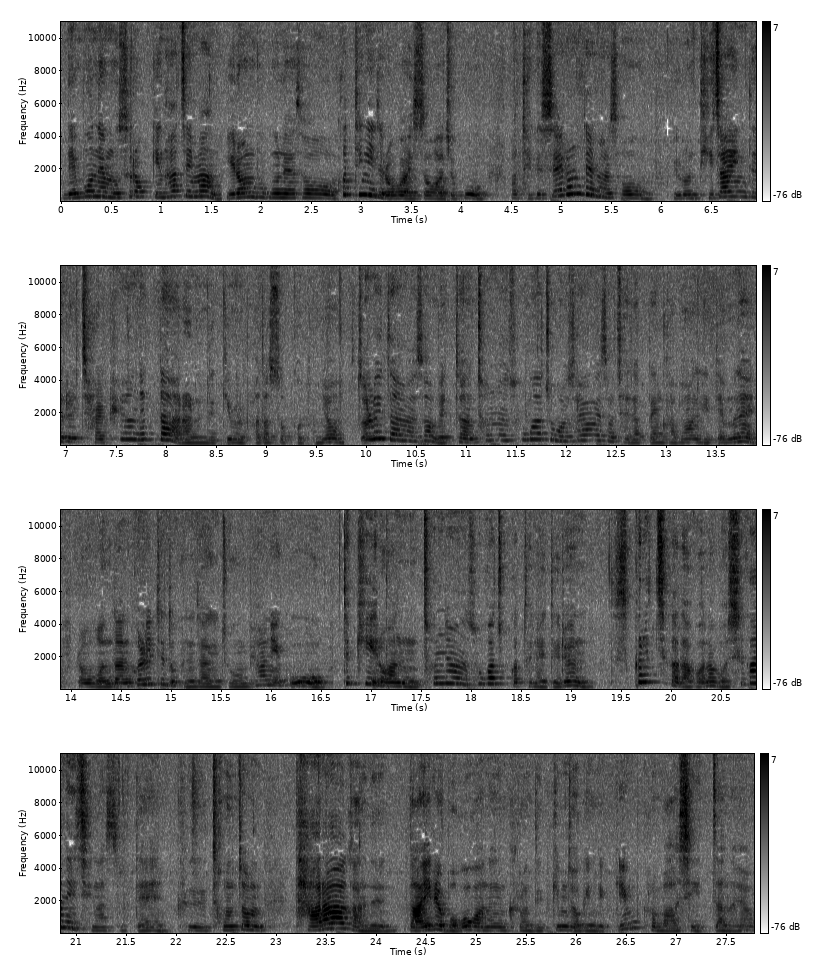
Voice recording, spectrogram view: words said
네모네모스럽긴 하지만 이런 부분에서 커팅이 들어가 있어가지고 아, 되게 세련되면서 이런 디자인들을 잘 표현했다라는 느낌을 받았었거든요. solid하면서 matte한 천연 소가죽을 사용해서 제작된 가방이기 때문에 이런 원단 quality도 굉장히 좋은 편이고 특히 이런 천연 소가죽 같은 애들은 scratch가 나거나 뭐 시간이 지났을 때 그 점점 닳아가는 나이를 먹어가는 그런 느낌적인 느낌? 그런 맛이 있잖아요.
